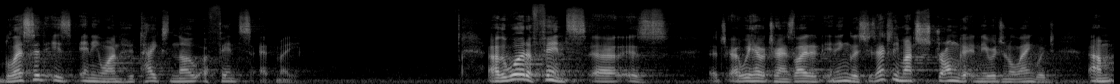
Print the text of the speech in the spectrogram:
Blessed is anyone who takes no offense at me. Uh, the word offense uh, is, uh, we have it translated in English, is actually much stronger in the original language. Um,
